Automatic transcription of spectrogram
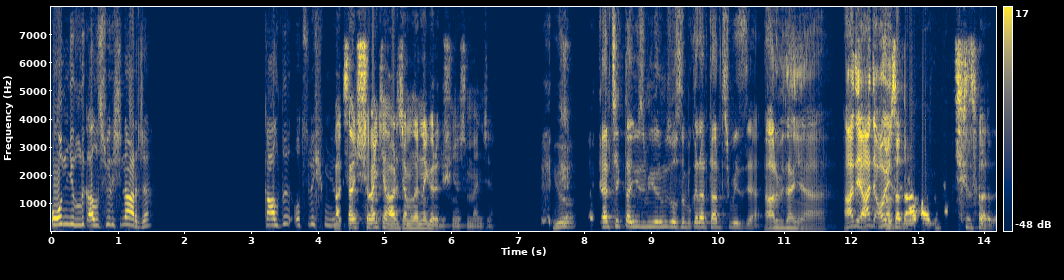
10 yıllık alışverişine harca. Kaldı 35 milyon. Bak sen şu anki harcamalarına göre düşünüyorsun bence. Yo. Gerçekten 100 milyonumuz olsa bu kadar tartışmayız ya. Harbiden ya. Hadi hadi o Olsa daha fazla tartışırız bu arada.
